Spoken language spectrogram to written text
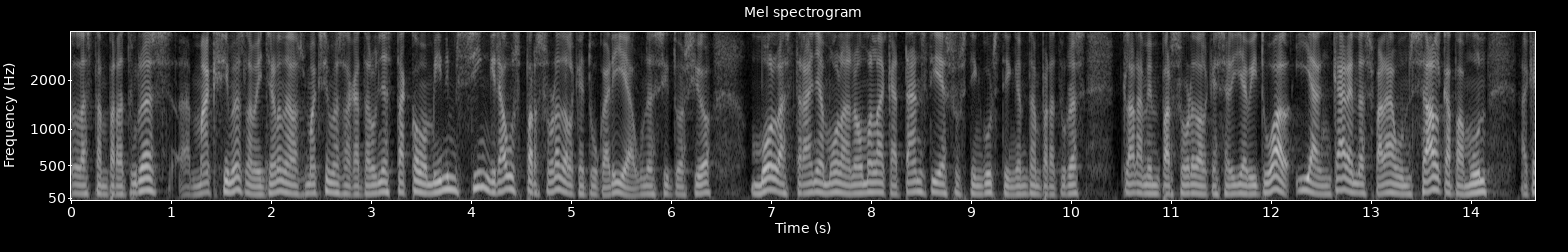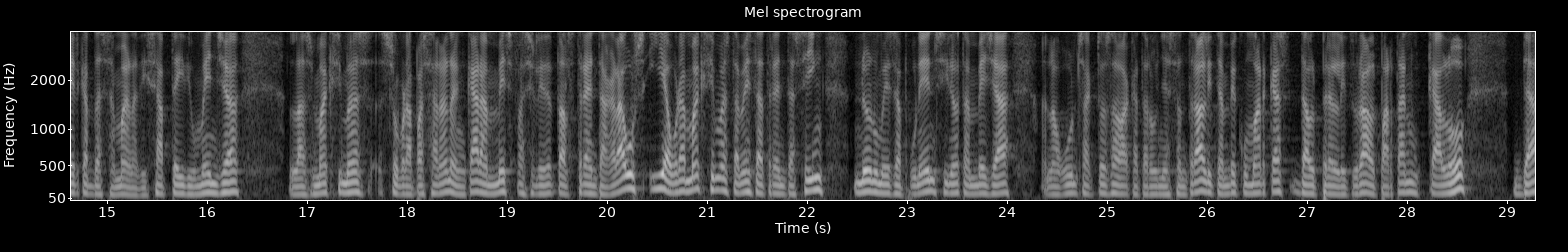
les temperatures eh, màximes, la mitjana de les màximes a Catalunya està com a mínim 5 graus per sobre del que tocaria. Una situació molt estranya, molt anòmala, que tants dies sostinguts tinguem temperatures clarament per sobre del que seria habitual. I encara hem d'esperar un salt cap amunt aquest cap de setmana, dissabte i diumenge les màximes sobrepassaran encara amb més facilitat els 30 graus i hi haurà màximes de més de 35, no només a Ponent, sinó també ja en alguns sectors de la Catalunya central i també comarques del prelitoral. Per tant, calor de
